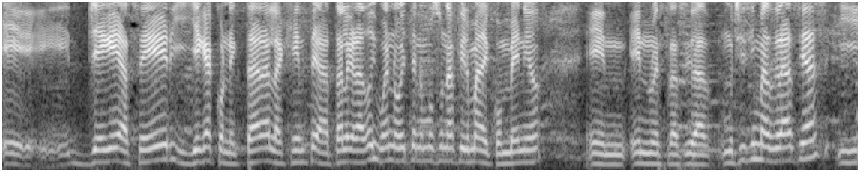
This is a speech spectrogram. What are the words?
eh, llegue a ser y llegue a conectar a la gente a tal grado y bueno, hoy tenemos una firma de convenio en, nuestra ciudad. Muchísimas gracias y,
